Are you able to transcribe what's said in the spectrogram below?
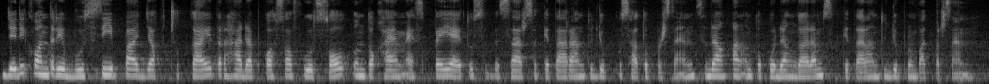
Jadi kontribusi pajak cukai terhadap cost of goods sold untuk HMSP yaitu sebesar sekitaran 71%, sedangkan untuk gudang garam sekitaran 74%.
